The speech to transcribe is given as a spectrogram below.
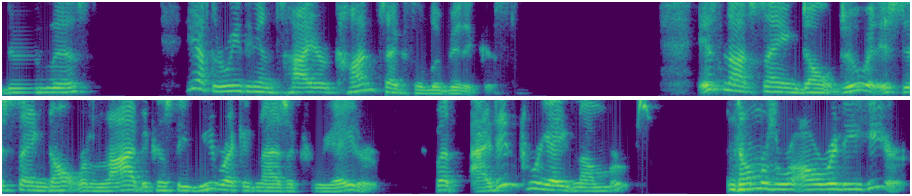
do this, you have to read the entire context of Leviticus. It's not saying don't do it. It's just saying don't rely because see, we recognize a creator, but I didn't create numbers. Numbers were already here.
